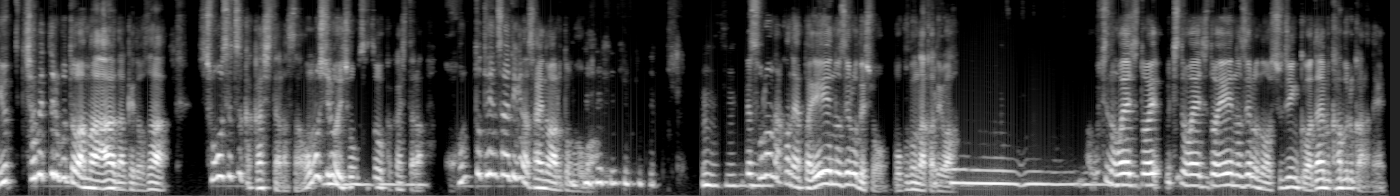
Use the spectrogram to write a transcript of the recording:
喋ってることはまあああだけどさ、小説書かしたらさ、面白い小説を書かしたら、本当天才的な才能あると思うわ。で、その中のやっぱ永遠のゼロでしょ、僕の中では。うちの親父と、うちの親父と永遠のゼロの主人公はだいぶ被るからね。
